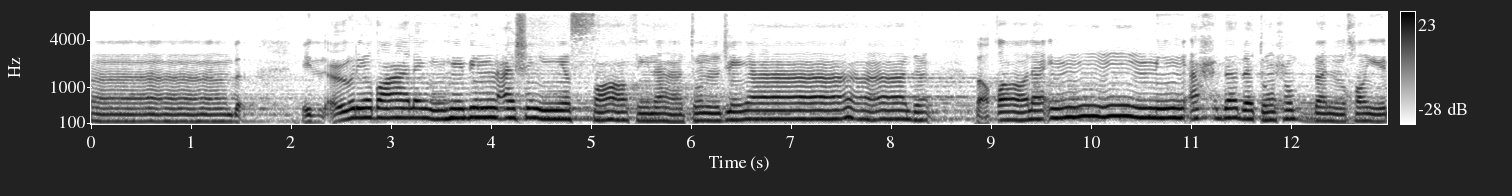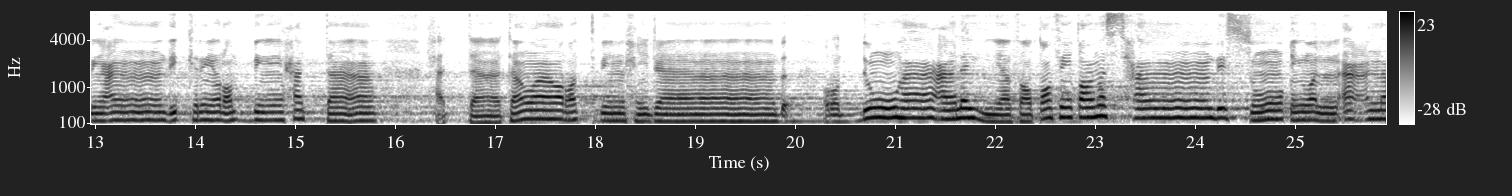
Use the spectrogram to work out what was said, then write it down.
إذ عرض عليه بالعشي الصافنات الجياد فقال إني أحببت حب الخير عن ذكر ربي حتى حتى توارت بالحجاب. ردوها علي فطفق مسحا بالسوق والأعناق.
